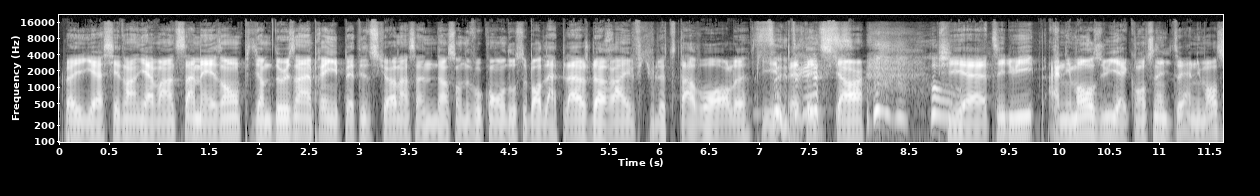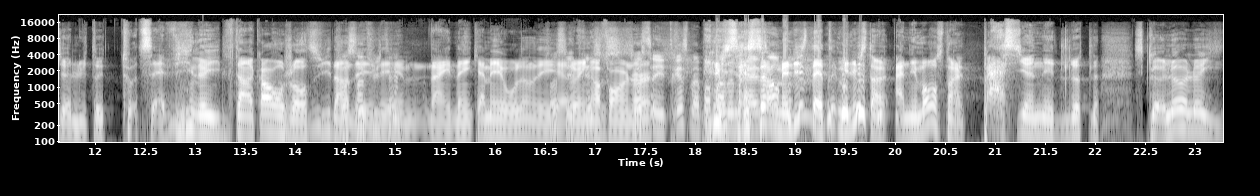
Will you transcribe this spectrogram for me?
Puis là, il a, essayé de vendre, il a vendu sa maison. Puis comme deux ans après, il est pété du cœur dans, dans son nouveau condo sur le bord de la plage de rêve qu'il voulait tout avoir. Là. Puis il est pété triste. du cœur. Puis, euh, tu sais, lui, Animals, lui, il a continué à lutter. Animals, il a lutté toute sa vie. Là. Il lutte encore aujourd'hui dans, des, 68 des- ans. dans, dans les caméos, là, dans les Ça, Ring triste. of Honor. Ça, c'est triste, mais pas pour la même C'est ça, raison. mais lui, c'était, mais lui, c'est un animal, c'est un passionné de lutte. là. Ce gars-là, là, il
